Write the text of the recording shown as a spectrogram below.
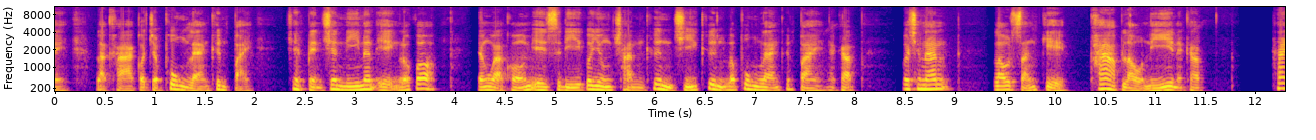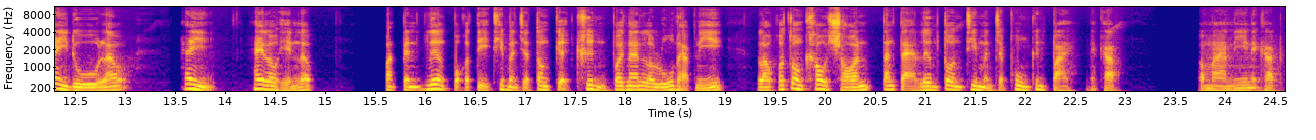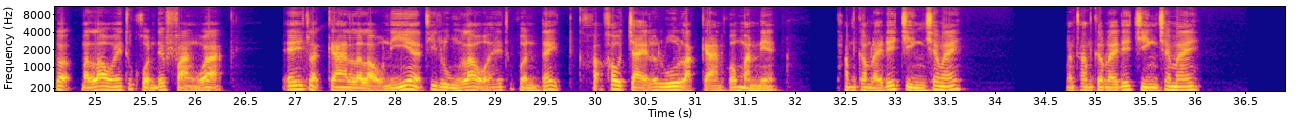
ราคาก็จะพุ่งแรงขึ้นไป เช่นเป็นเช่นนี้นั่นเอง แล้วก็จังหวะของ MACD ก็ยังชันขึ้นชี้ขึ้นแล้วพุ่งแรงขึ้นไปนะครับ เพราะฉะนั้นเราสังเกตภาพเหล่านี้นะครับ ให้ดูแล้วให้ให้เราเห็นแล้วมันเป็นเรื่องปกติที่มันจะต้องเกิดขึ้น เพราะฉะนั้นเรารู้แบบนี้เราก็ต้องเข้าช้อนตั้งแต่เริ่มต้นที่มันจะพุ่งขึ้นไปนะครับ ประมาณนี้นะครับ ก็มาเล่าให้ทุกคนได้ฟังว่าไอ้หลักการเหล่านี้ที่ลุงเล่าให้ทุกคนได้เข้าใจแล้วรู้หลักการของมันเนี่ย ทำกำไรได้จริงใช่ไหม มันทำกำไรได้จริงใช่ไหม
